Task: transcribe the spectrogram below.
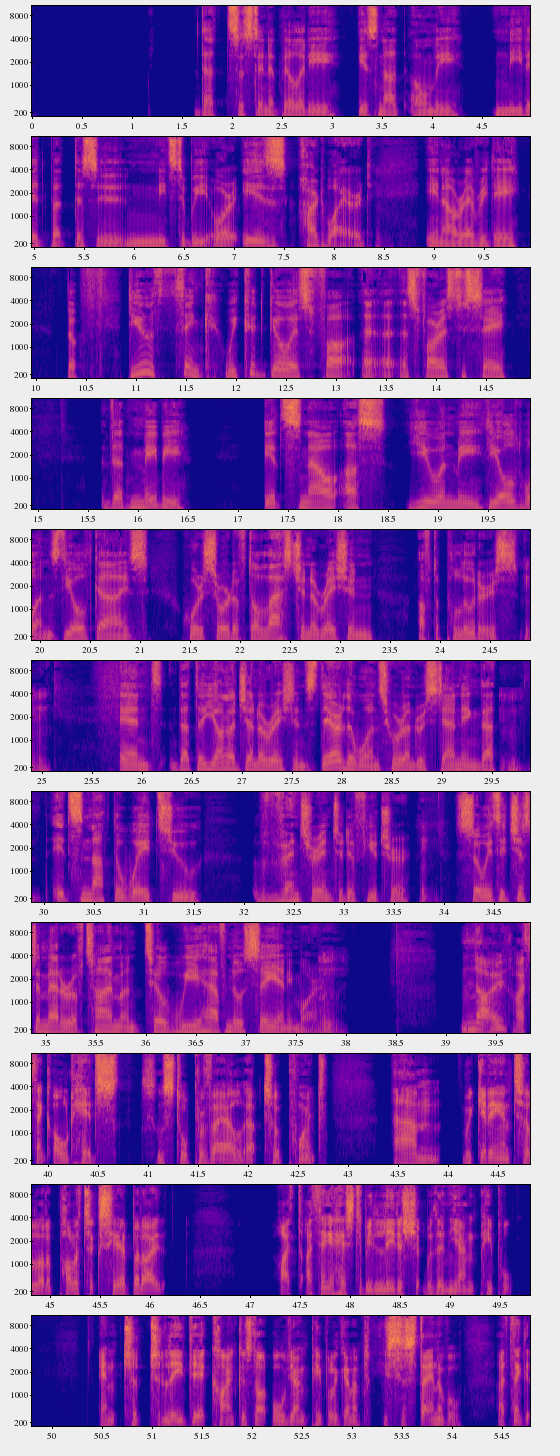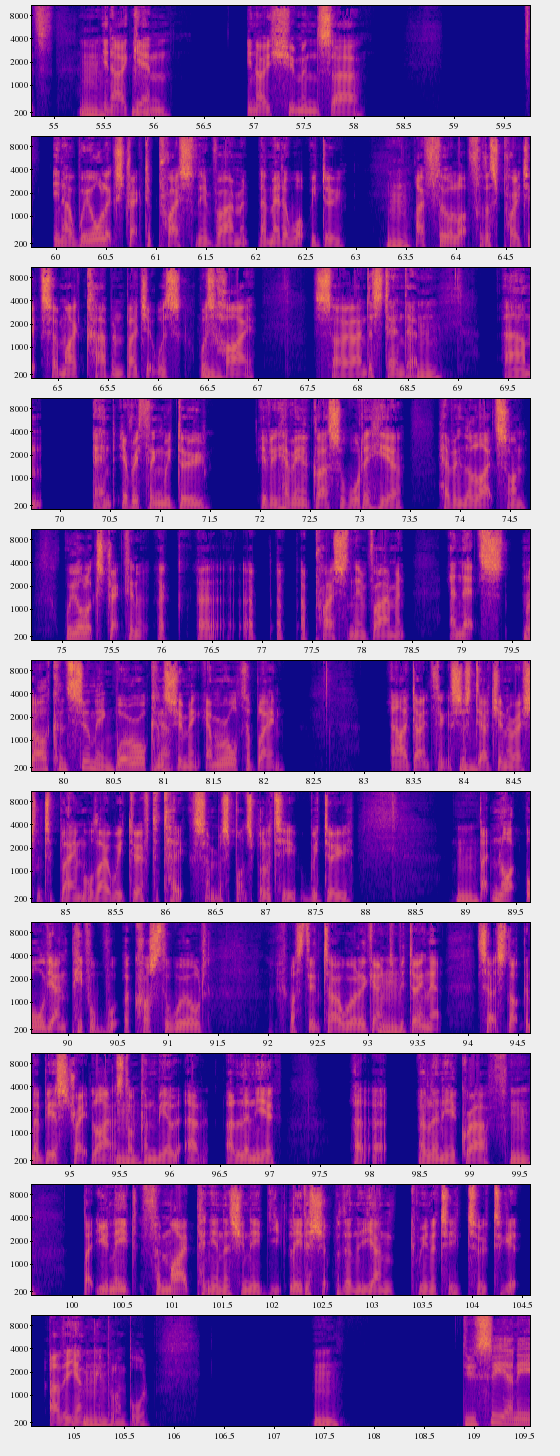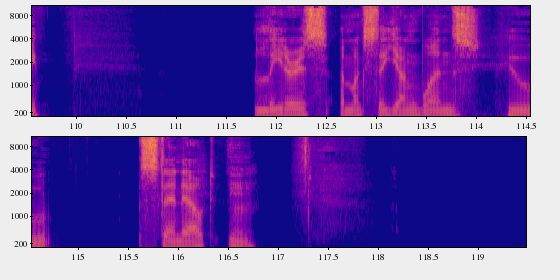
that sustainability is not only needed, but this is, needs to be or is hardwired mm. in our everyday. So, do you think we could go as far uh, as far as to say that maybe it's now us, you and me, the old ones, the old guys who are sort of the last generation of the polluters. Mm-hmm. And that the younger generations, they're the ones who are understanding that mm-hmm. it's not the way to venture into the future. Mm-hmm. So is it just a matter of time until we have no say anymore? Mm. No, I think old heads will still prevail up to a point. Um, we're getting into a lot of politics here, but I, I, I think it has to be leadership within young people and to, to lead their kind because not all young people are going to be sustainable. I think it's, mm, you know, again, mm. you know, humans are, you know, we all extract a price from the environment no matter what we do. Mm. I flew a lot for this project, so my carbon budget was, was mm. high. So I understand that. Um, and everything we do, even having a glass of water here, having the lights on. We all extract a, a, a, a price from the environment. And that's. We're all consuming. We're all consuming yeah. and we're all to blame. And I don't think it's just mm. our generation to blame, although we do have to take some responsibility. We do. Mm. But not all young people across the world, across the entire world are going mm. to be doing that. So it's not going to be a straight line. It's not hmm. going to be a, a linear, a, linear graph. Hmm. But you need, for my opinion, is you need leadership within the young community to, to get other young mm. people on board. Mm. Do you see any leaders amongst the young ones who stand out? Mm.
